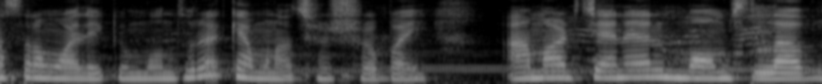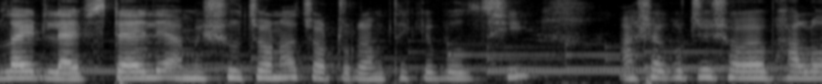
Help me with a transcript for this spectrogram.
আসসালামু আলাইকুম বন্ধুরা, কেমন আছেন সবাই? আমার চ্যানেল মমস লাভ লাইট লাইফস্টাইলে আমি সূচনা চট্টগ্রাম থেকে বলছি। আশা করছি সবাই ভালো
